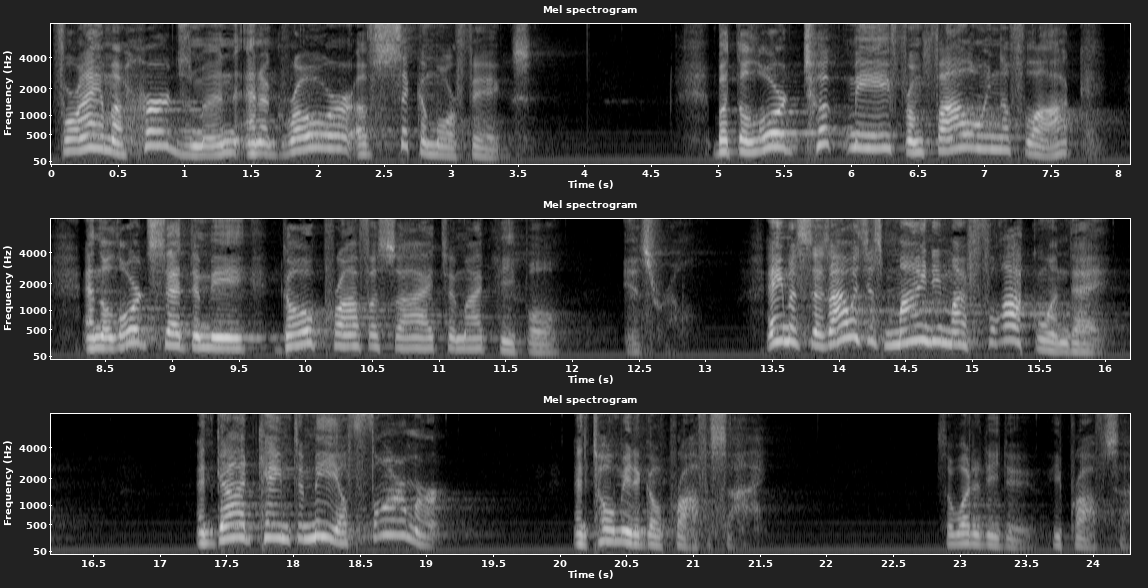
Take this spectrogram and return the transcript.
For I am a herdsman and a grower of sycamore figs. But the Lord took me from following the flock, and the Lord said to me, Go prophesy to my people, Israel. Amos says, I was just minding my flock one day, and God came to me, a farmer, and told me to go prophesy. So what did he do? He prophesied.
